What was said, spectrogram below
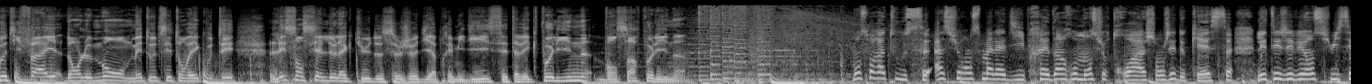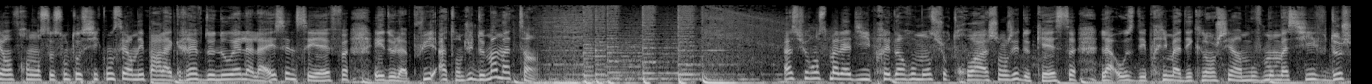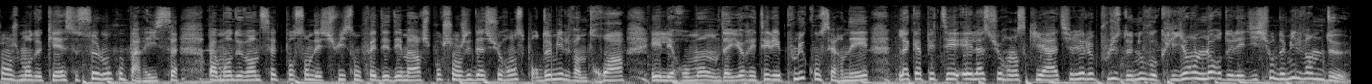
Spotify dans le monde. Mais tout de suite, on va écouter l'essentiel de l'actu de ce jeudi après-midi. C'est avec Pauline. Bonsoir Pauline. Bonsoir à tous. Assurance maladie, près d'un roman sur trois a changé de caisse. Les TGV en Suisse et en France sont aussi concernés par la grève de Noël à la SNCF et de la pluie attendue demain matin. Assurance maladie, près d'un roman sur trois a changé de caisse. La hausse des primes a déclenché un mouvement massif de changement de caisse selon Comparis. Pas moins de 27% des Suisses ont fait des démarches pour changer d'assurance pour 2023 et les romans ont d'ailleurs été les plus concernés. La KPT est l'assurance qui a attiré le plus de nouveaux clients lors de l'édition 2022.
